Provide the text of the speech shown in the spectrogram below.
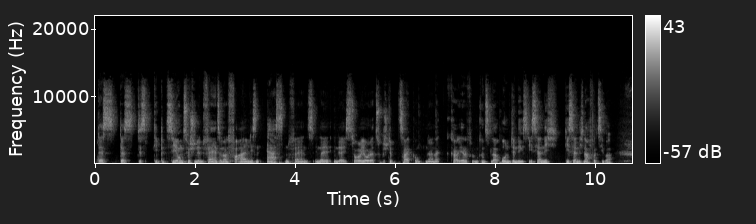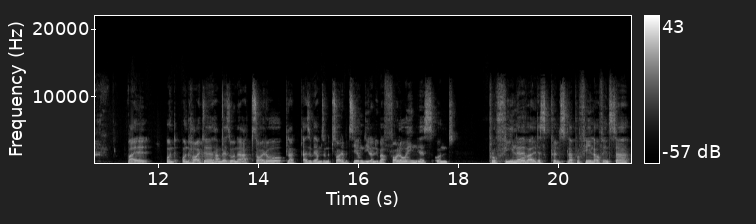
das, das, das, die Beziehung zwischen den Fans und vor allem diesen ersten Fans in der, in der Historie oder zu bestimmten Zeitpunkten einer Karriere von einem Künstler und den Dings, die ist ja nicht, die ist ja nicht nachvollziehbar. Weil, und, und heute haben wir so eine Art Pseudo-Platt, also wir haben so eine Pseudo-Beziehung, die dann über Following ist und Profile, weil das Künstlerprofil auf Insta,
